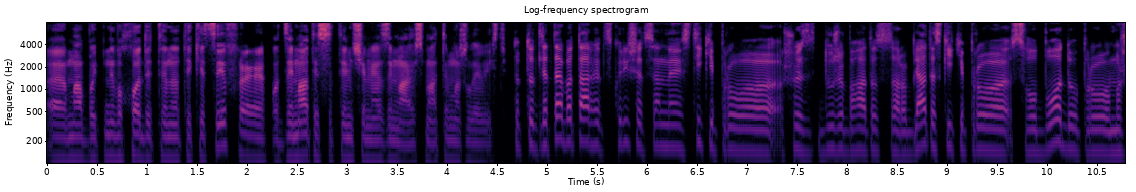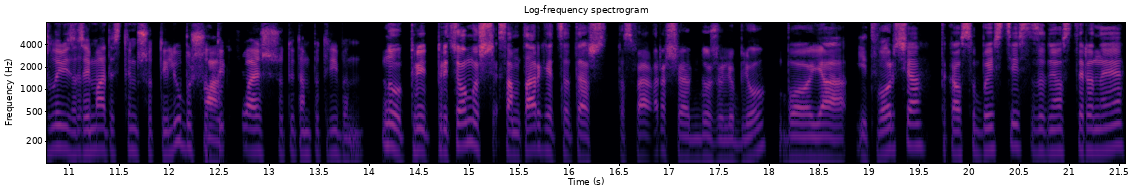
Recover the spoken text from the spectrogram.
е, мабуть, не виходити на такі цифри, от займатися тим, чим я займаюся, мати можливість. Тобто для тебе таргет скоріше це не стільки про щось дуже багато заробляти, скільки про свободу, про можливість займатися тим, що ти любиш, що Так. ти відчуваєш, що ти там потрібен. Ну, при, при цьому ж сам таргет це теж та сфера, що я дуже люблю, бо я і творча така особистість з однієї сторони,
